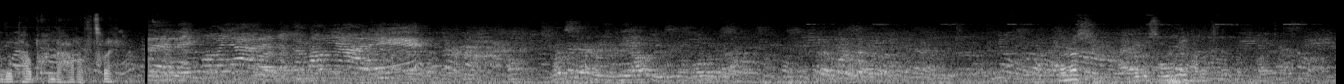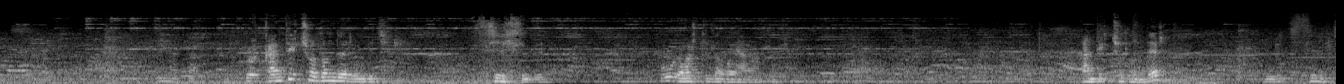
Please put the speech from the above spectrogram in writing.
Одоо та бүхэндээ харуулцгаая. Танаас одоо суугаад харуулцгаая. Гантик чулуун дээр ингэж сийлсэн бэ. Бүр ортол байгаа юм. Гантик чулуун дээр Ингэж сэлж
